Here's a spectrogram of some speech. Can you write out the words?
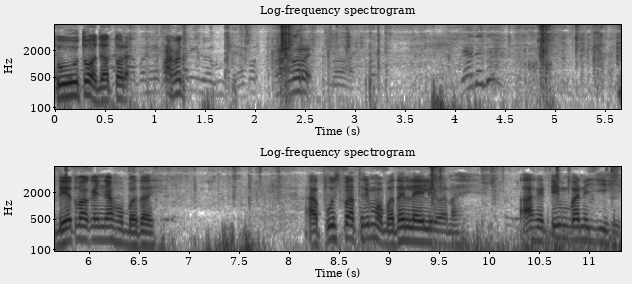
તું તો જતો રે. દેતવા કઈ નાખો બધાય. આ પુષ્પા થ્રીમાં બધાય લઈ લેવાના આખી ટીમ બની ગઈ છે.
